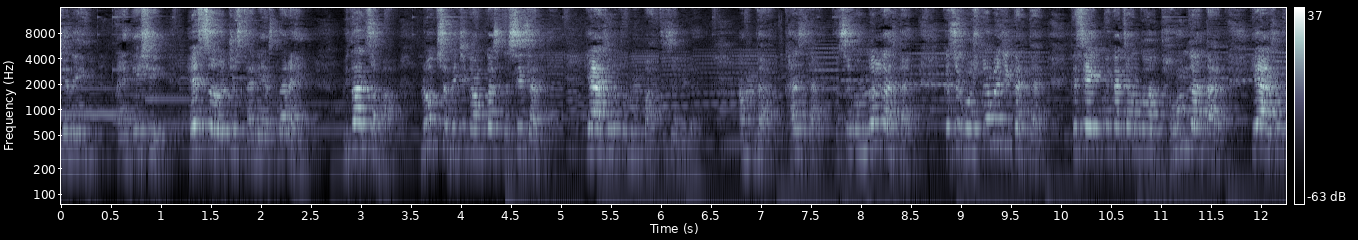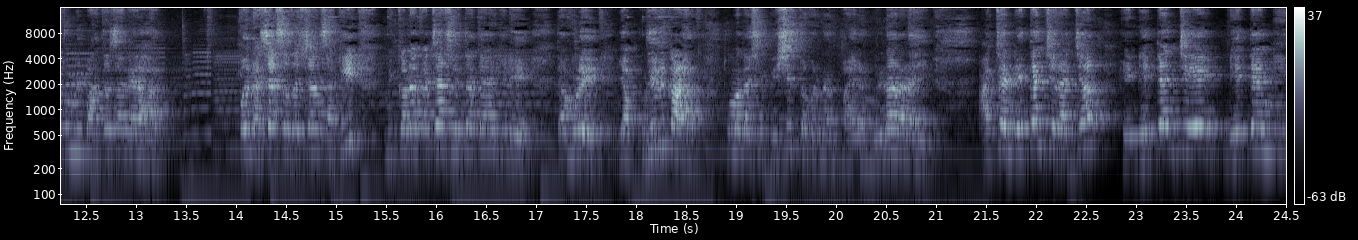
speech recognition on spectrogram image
जनहित आणि देशहित हेच सर्वोच्च स्थानी असणार आहे. विधानसभा लोकसभेचे कामकाज कसे चालते हे आजवर तुम्ही पाहत झालेलं आमदार खासदार कसे गोंधळ घालतात कसे घोषणाबाजी करतात कसे एकमेकाच्या अंगावर धावून जातात हे आजवर तुम्ही पाहतच झाले आहात पण अशा सदस्यांसाठी मी कडक आचारसंहिता तयार केली आहे. त्यामुळे या पुढील काळात तुम्हाला असे बेशिस्त वर्णन पाहायला मिळणार नाही. आजच्या नेत्यांचे राज्य हे नेत्यांचे नेत्यांनी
